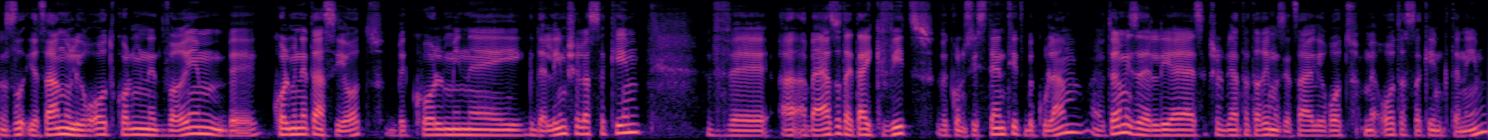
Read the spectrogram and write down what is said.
אז יצא לנו לראות כל מיני דברים בכל מיני תעשיות, בכל מיני גדלים של עסקים, והבעיה הזאת הייתה עקבית וקונסיסטנטית בכולם. יותר מזה, לי היה עסק של בניית אתרים, אז יצא לי לראות מאות עסקים קטנים,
